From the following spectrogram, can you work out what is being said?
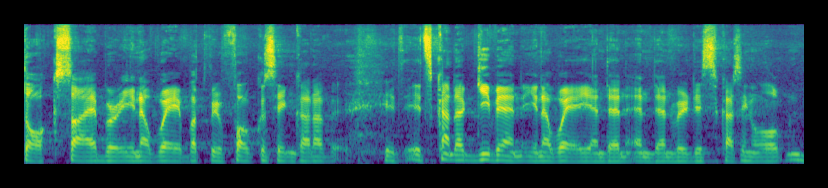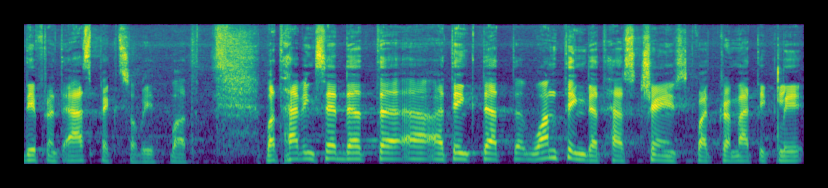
talk cyber in a way, but we're focusing kind of it, it's kind of given in a way, and then and then we're discussing all different aspects of it. But but having said that, uh, I think that one thing that has changed quite dramatically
